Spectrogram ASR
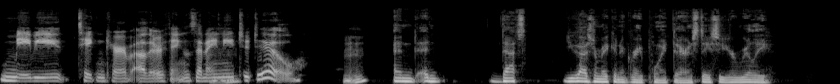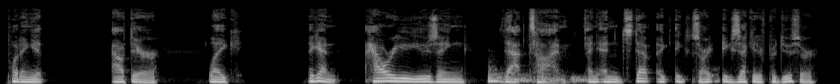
maybe taking care of other things that I need mm-hmm. to do. Mm-hmm. And and that's you guys are making a great point there. And Stacy, you're really putting it out there. Like again, how are you using that time? And and step sorry, executive producer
